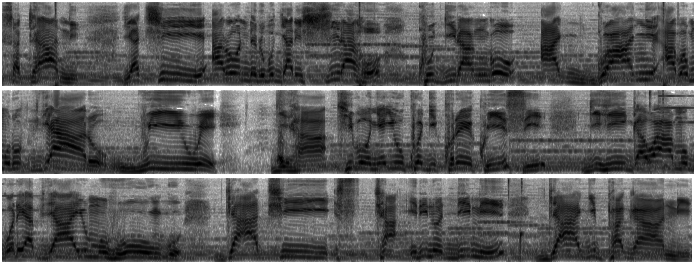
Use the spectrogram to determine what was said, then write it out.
Satani yaciye arondera uburyo arishiraho kugira ngo arwanye abo mu rubyaro rwiwe. Giha kibonye yuko gikoreye ku isi gihiga wa mugore yabyaye umuhungu. Ryaciye rino dini rya gipagani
